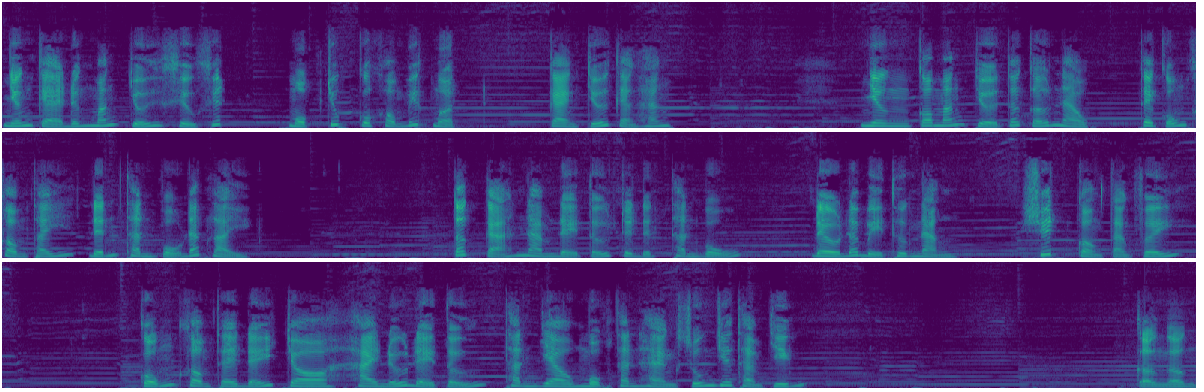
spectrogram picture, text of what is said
Những kẻ đứng mắng chửi khiêu khích, một chút cũng không biết mệt, càng chửi càng hăng. Nhưng có mắng chửi tới cỡ nào thì cũng không thấy đỉnh thành vũ đáp lại. Tất cả nam đệ tử trên đỉnh thành vũ đều đã bị thương nặng, suýt còn tàn phế. Cũng không thể để cho hai nữ đệ tử thanh giao một thanh hàng xuống dưới thảm chiến. Cờ ngân,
